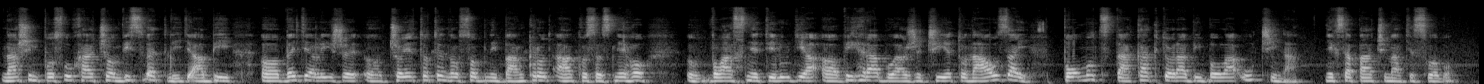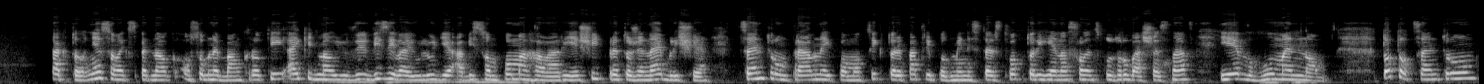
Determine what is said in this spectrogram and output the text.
našim poslucháčom vysvetliť, aby vedeli, že čo je to ten osobný bankrot a ako sa z neho vlastne tí ľudia vyhrabu a že či je to naozaj pomoc taká, ktorá by bola účinná. Nech sa páči, máte slovo. Takto, nie som expert na osobné bankroty, aj keď ma vyzývajú ľudia, aby som pomáhala riešiť, pretože najbližšie Centrum právnej pomoci, ktoré patrí pod ministerstvo, ktorých je na Slovensku zhruba 16, je v Humennom. Toto centrum,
